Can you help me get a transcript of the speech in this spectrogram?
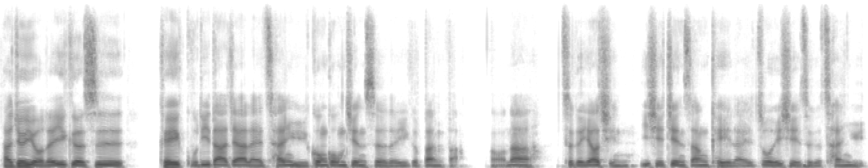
它就有了一个是可以鼓励大家来参与公共建设的一个办法哦。那这个邀请一些建商可以来做一些这个参与，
